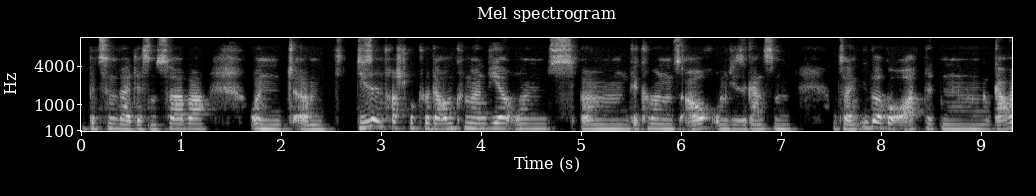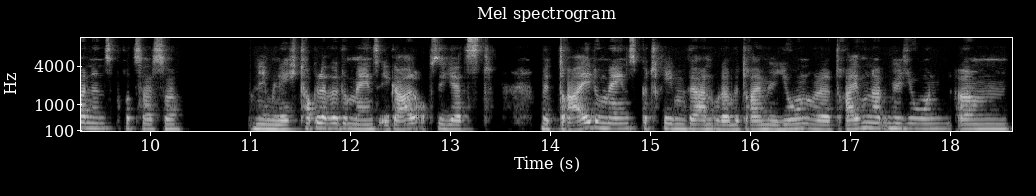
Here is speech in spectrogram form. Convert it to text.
beziehungsweise dessen Server und ähm, diese Infrastruktur, darum kümmern wir uns. Ähm, wir kümmern uns auch um diese ganzen sozusagen übergeordneten Governance-Prozesse, nämlich Top-Level-Domains, egal ob sie jetzt mit drei Domains betrieben werden oder mit drei Millionen oder 300 Millionen. Ähm,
